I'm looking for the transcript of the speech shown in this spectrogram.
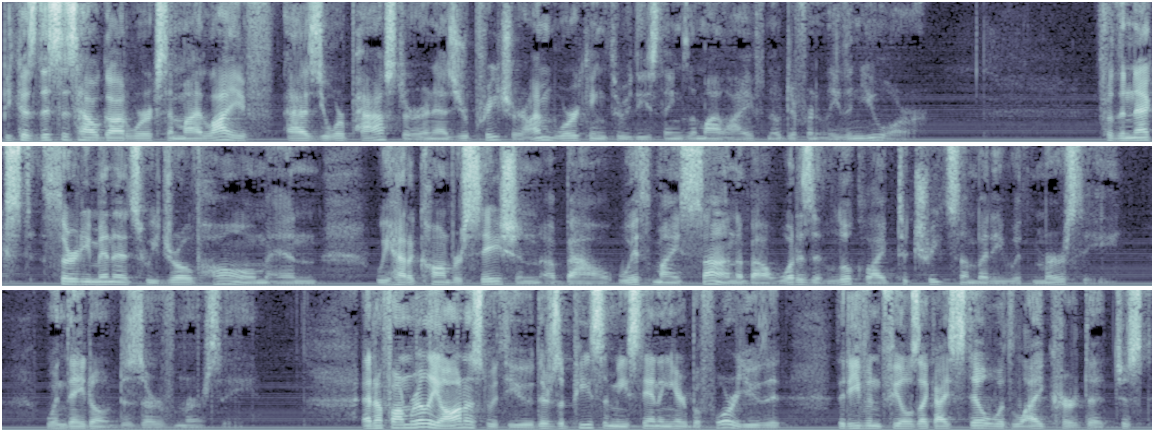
because this is how God works in my life as your pastor and as your preacher. I'm working through these things in my life no differently than you are. For the next 30 minutes, we drove home and we had a conversation about, with my son, about what does it look like to treat somebody with mercy when they don't deserve mercy. And if I'm really honest with you, there's a piece of me standing here before you that, that even feels like I still would like her to just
